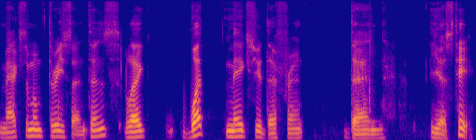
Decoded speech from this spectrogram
maximum three sentence like what makes you different than est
